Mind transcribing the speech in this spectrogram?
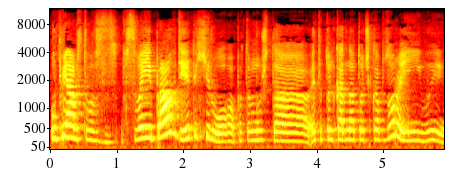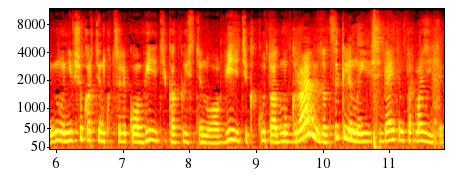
упрямство в своей правде это херово, потому что это только одна точка обзора, и вы ну, не всю картинку целиком видите как истину, а видите какую-то одну грань, зациклены и себя этим тормозите.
